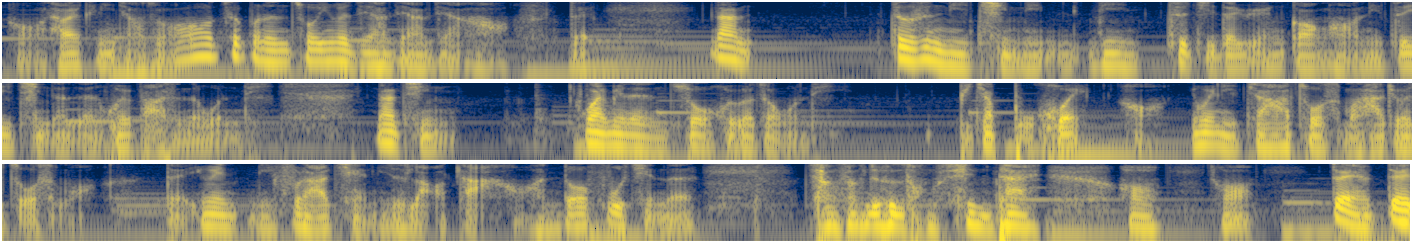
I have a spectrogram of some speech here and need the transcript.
好，他会跟你讲说哦，这不能做，因为怎样怎样怎样，哈，对，那这个是你请你你自己的员工哈，你自己请的人会发生的问题，那请外面的人做会不会这种问题？比较不会，哈，因为你叫他做什么，他就会做什么，对，因为你付他钱，你是老大，哦，很多付钱的厂商就是这种心态，哦哦，对对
